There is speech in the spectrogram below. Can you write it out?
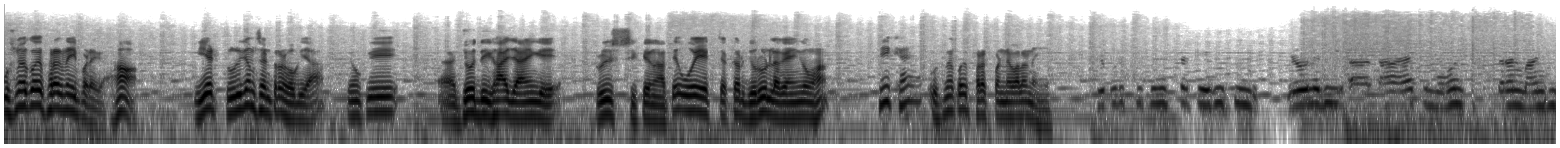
उसमें कोई फ़र्क नहीं पड़ेगा। हाँ ये टूरिज़्म सेंटर हो गया, क्योंकि जो दीघा जाएँगे टूरिस्ट के नाते वो एक चक्कर ज़रूर लगाएँगे वहाँ। ठीक है, उसमें कोई फ़र्क पड़ने वाला नहीं है। चीफ मिनिस्टर के सिंह जिन्होंने भी कहा है कि मोहन चरण मांझी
